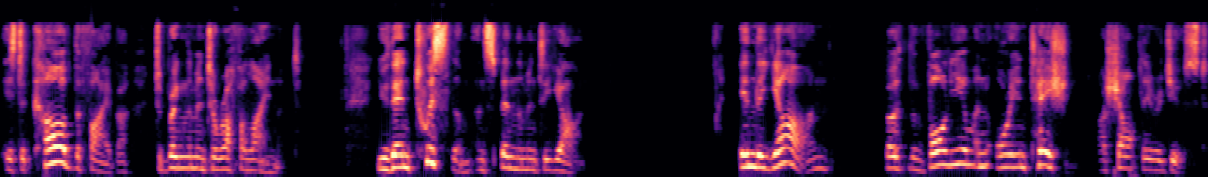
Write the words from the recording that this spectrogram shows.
is to card the fiber to bring them into rough alignment. You then twist them and spin them into yarn. In the yarn, both the volume and orientation are sharply reduced.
